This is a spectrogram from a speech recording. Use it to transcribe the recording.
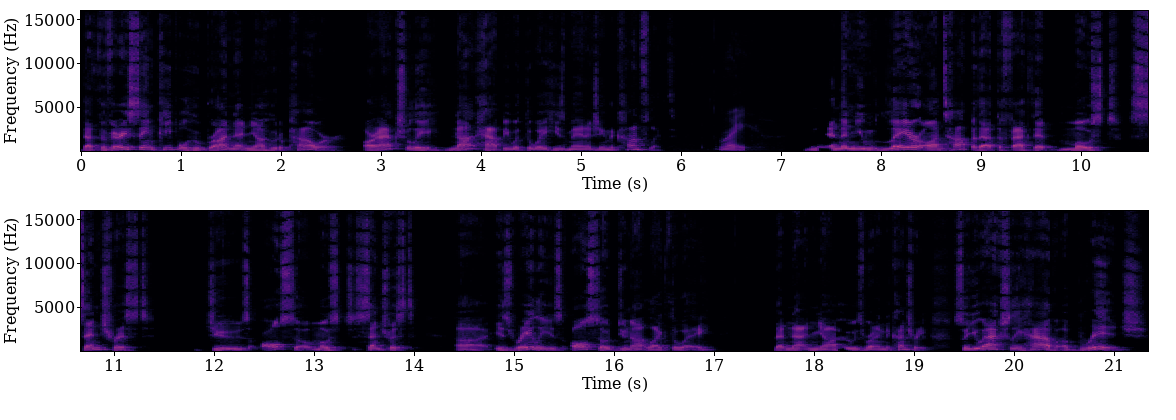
that the very same people who brought Netanyahu to power are actually not happy with the way he's managing the conflict. Right. And then you layer on top of that the fact that most centrist Jews also, most centrist uh, Israelis also do not like the way that Netanyahu is running the country. So you actually have a bridge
